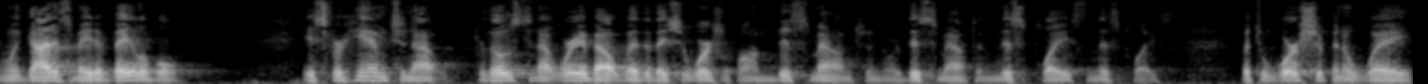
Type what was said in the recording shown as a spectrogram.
and what God has made available is for him to not, for those to not worry about whether they should worship on this mountain or this mountain, this place and this place, but to worship in a way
